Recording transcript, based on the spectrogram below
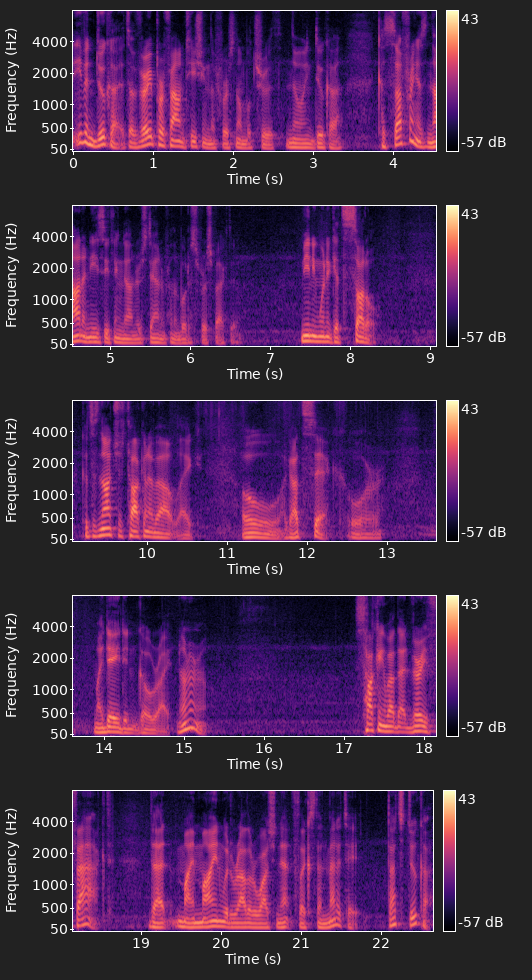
even dukkha. It's a very profound teaching, the first noble truth, knowing dukkha, because suffering is not an easy thing to understand from the Buddhist perspective. Meaning when it gets subtle, because it's not just talking about like, oh, I got sick or my day didn't go right. No, no, no. It's talking about that very fact that my mind would rather watch Netflix than meditate. That's dukkha,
